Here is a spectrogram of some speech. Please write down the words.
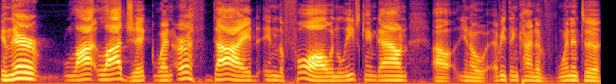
In their lo- logic, when Earth died in the fall, when the leaves came down, uh, you know, everything kind of went into,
